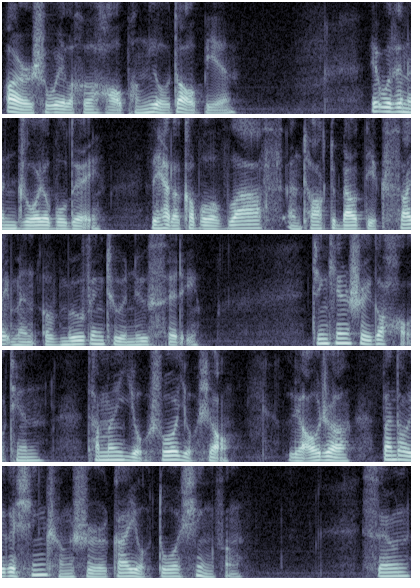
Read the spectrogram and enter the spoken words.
二是为了和好朋友道别。It was an enjoyable day. They had a couple of laughs and talked about the excitement of moving to a new city. 今天是一个好天，他们有说有笑，聊着搬到一个新城市该有多兴奋。 Soon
